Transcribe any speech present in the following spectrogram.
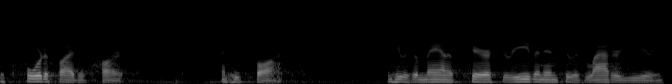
it fortified his heart, and he fought. And he was a man of character even into his latter years,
